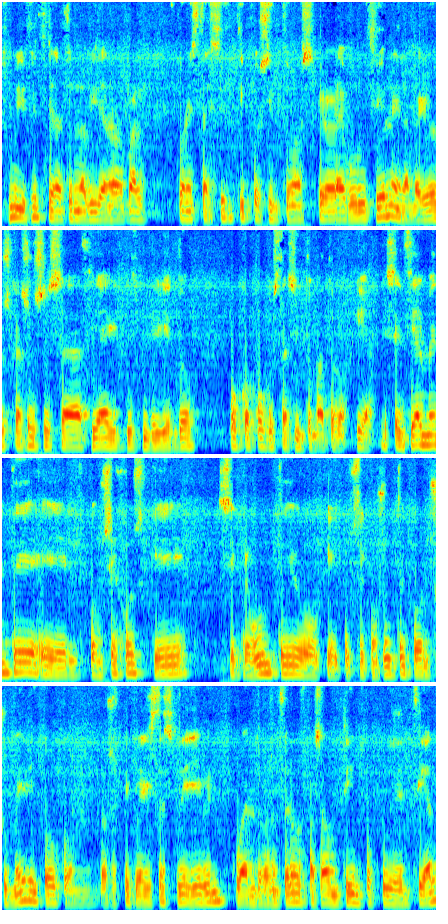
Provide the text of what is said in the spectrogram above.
Es muy difícil hacer una vida normal con este tipo de síntomas. Pero la evolución en la mayoría de los casos es hacia ir disminuyendo poco a poco esta sintomatología. Esencialmente el consejo es que se pregunte o que se consulte con su médico, con los especialistas que le lleven cuando los enfermos pasan un tiempo prudencial,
